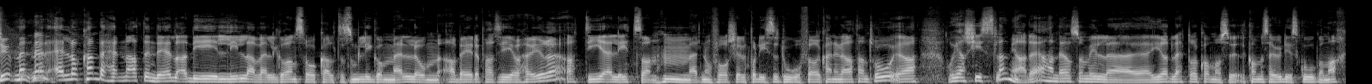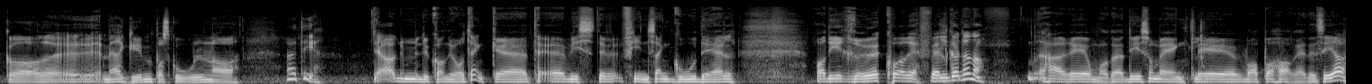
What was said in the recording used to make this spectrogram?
Du, men, men, eller kan det hende at en del av de lilla velgerne såkalte som ligger mellom Arbeiderpartiet og Høyre, at de er litt sånn hm, Er det noen forskjell på disse to ordførerkandidatene, tro? Ja. Og Jan Skisland, ja. Det er han der som vil uh, gjøre det lettere å komme, komme, seg ut i skog og mark, og uh, mer gym på skolen og Jeg vet ikke. Ja, men du kan jo òg tenke, hvis det finnes en god del av de røde KrF-velgerne, da her i området, de som egentlig var på Hareide-sida,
